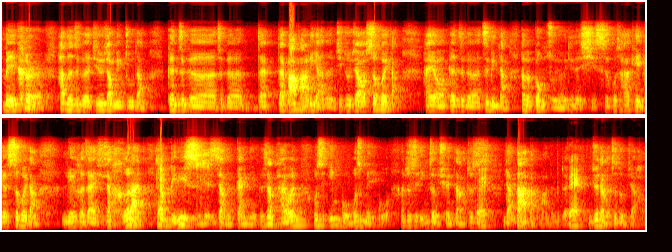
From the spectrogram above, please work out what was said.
梅克尔他的这个基督教民主党跟这个这个在在巴伐利亚的基督教社会党。还有跟这个自民党他们共主有一定的席次，或者他可以跟社会党联合在一起，像荷兰、像比利时也是这样的概念。可是像台湾或是英国或是美国，那就是赢者全拿，就是两大党嘛，对不对？对。你觉得哪个制度比较好？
